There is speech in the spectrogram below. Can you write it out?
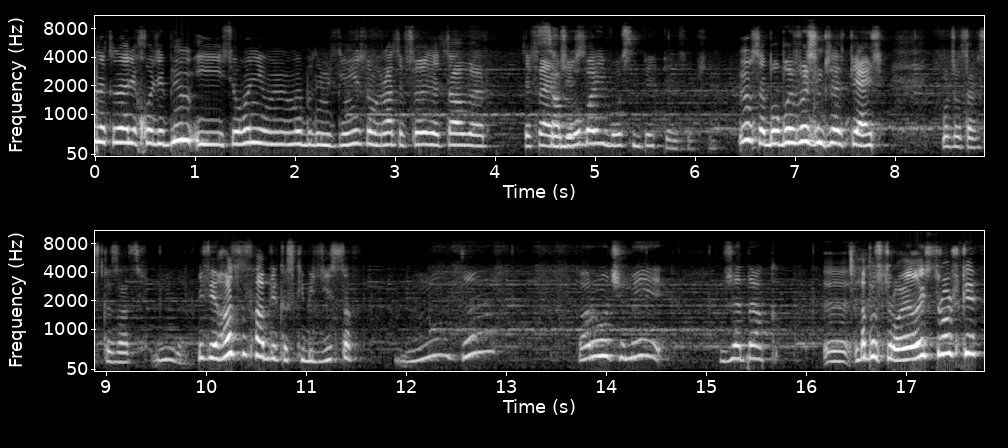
ви на каналі Холі Бім і сьогодні ми будемо з Денисом грати в Toilet Tower Defenses. Самобой 855 вообще. Ну, Сабоба 85, можна так сказати. Ну да. Ніфіга це фабрика скібідістів. Ну да. Короче, ми вже так. Е, Построїлись трошки.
